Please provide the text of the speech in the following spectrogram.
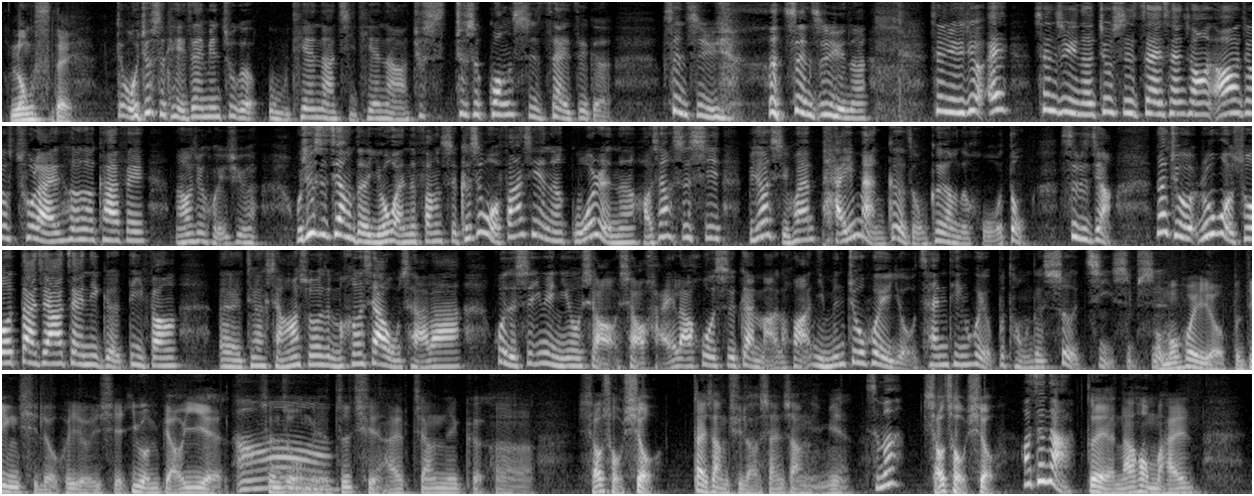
，long stay。对，我就是可以在那边住个五天呐、啊，几天呐、啊，就是就是光是在这个，甚至于 甚至于呢，甚至于就哎，甚至于呢，就是在山庄，然后就出来喝喝咖啡，然后就回去了。我就是这样的游玩的方式。可是我发现呢，国人呢好像是喜比较喜欢排满各种各样的活动，是不是这样？那就如果说大家在那个地方。呃，就想要说什么喝下午茶啦，或者是因为你有小小孩啦，或是干嘛的话，你们就会有餐厅会有不同的设计，是不是？我们会有不定期的会有一些艺文表演，哦、甚至我们有之前还将那个呃小丑秀带上去到山上里面。什么小丑秀？哦，真的、啊？对，然后我们还。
